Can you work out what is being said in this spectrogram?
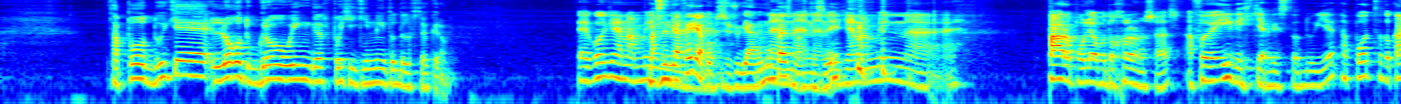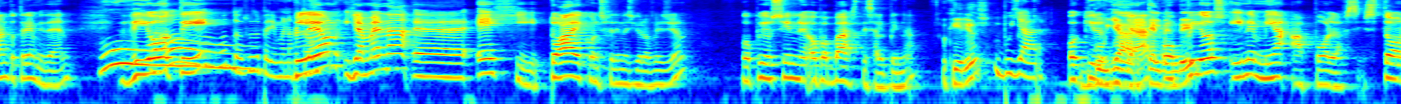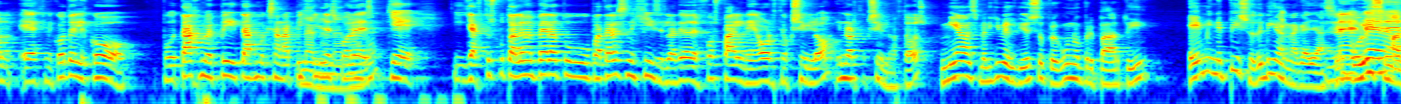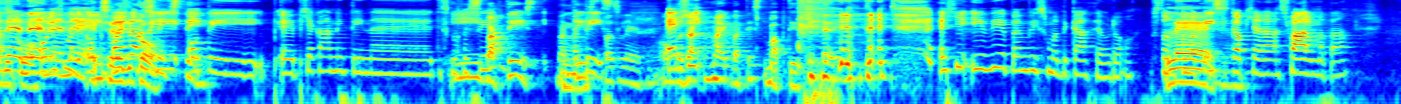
Θα πω Ντούγε λόγω του growing που έχει γίνει τον τελευταίο καιρό. Εγώ για να μην. Μας ενδιαφέρει η ε, άποψη σου, Γιάννη μου, ναι, πες ναι, μας ναι, κι ναι, εσύ. Για να μην ε, πάρω πολύ από το χρόνο σας, αφού ήδη έχει κερδίσει τον Ντούγε, θα πω ότι θα το κάνει το 3-0. διότι Όντω, δεν το περίμενα αυτό. πλέον για μένα ε, έχει το icon της φετινής Eurovision, ο οποίος είναι ο μπαμπά της Αλμπίνα. Ο κύριος; Μπουγιάρ. Ο κύριος Μπουγιάρ, Μπουγιάρ, ο Κελμεντή. οποίος είναι μια απόλαυση. Στον εθνικό τελικό που τα έχουμε πει, τα έχουμε ξαναπεί Ναι, ναι, χίλιες ναι, ναι, φορέ ναι. και για αυτούς που τα λέμε πέρα του πατέρα συνεχίζει. Δηλαδή ο αδερφός πάλι είναι όρθιο ξύλο. Είναι όρθιο ξύλο αυτός. Μια σημαντική βελτίωση στο προηγούμενο pre-party έμεινε πίσω, δεν πήγαν να αγκαλιάσει. Ναι, Πολύ ναι, ναι, σημαντικό. ναι, ναι, Πολύ ναι, σημαντικό. ναι, Ότι πάει να εξαιρετικό. πει Εξαιρετικό. ότι ε, ποια κάνει την, ε, τη Η σκηνοθεσία; Μπαπτίστ. Μπαπτίστ, Μπαπτίστ. πώς λέγεται. Έχει- Ο Ζακ Μάικ Μπαπτίστ. Μπαπτίστη. Έχει ήδη επέμβει σημαντικά, θεωρώ. Στο να Λες. σταματήσει κάποια σφάλματα.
